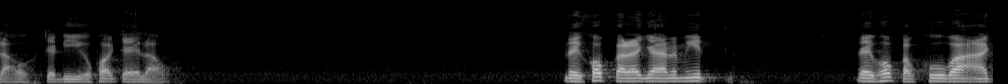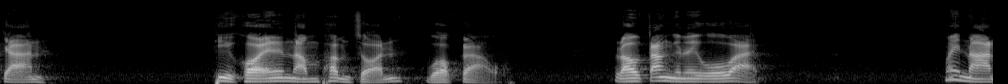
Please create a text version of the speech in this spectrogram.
เรา จะดีก็เพราะใจเรา ได้คบกัลยาณมิตร ได้พบกับครูบาอาจารย์ ที่คอยแนะนำพัฒสอนบอกกล่าว เราตั้งอยู่ในโอวาทไม่นาน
